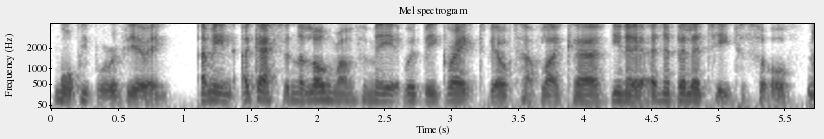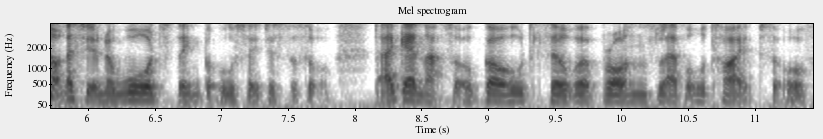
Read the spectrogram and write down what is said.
more people reviewing I mean, I guess in the long run for me, it would be great to be able to have like a, you know, an ability to sort of not necessarily an awards thing, but also just a sort of, again, that sort of gold, silver, bronze level type sort of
